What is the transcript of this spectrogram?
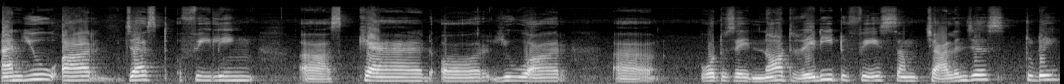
and you are just feeling uh, scared or you are uh, what to say not ready to face some challenges today.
